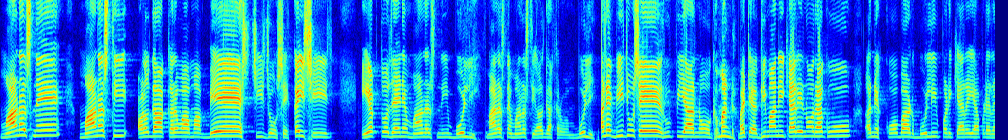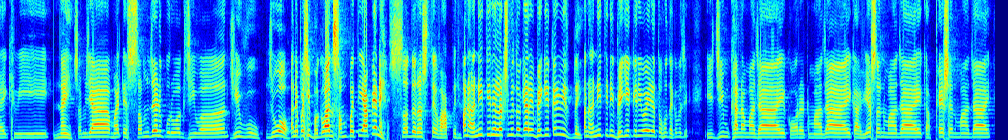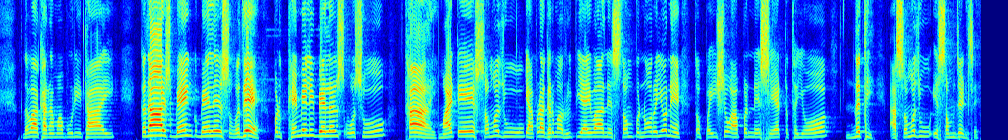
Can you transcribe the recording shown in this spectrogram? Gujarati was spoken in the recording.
માણસને માણસથી અળગા કરવામાં બે ચીજો છે. કઈ ચીજ? એક તો જાણે માણસની બોલી, માણસને માણસથી અળગા કરવામાં બોલી. અને બીજું છે રૂપિયાનો ઘમંડ. માટે અભિમાની ક્યારેય ન રાખવું અને કોબાડ બોલી પણ ક્યારેય આપણે રાખવી નહીં. સમજ્યા? માટે સમજણપૂર્વક જીવન જીવવું. જુઓ, અને પછી ભગવાન સંપત્તિ આપે ને, સદરસ્તે વાપરી અને અનિતિની લક્ષ્મી તો ક્યારેય ભેગી કરવી જ નહીં. અને અનિતિની ભેગી કરી હોય ને તો હું થાય ખબર છે? એ જીમખાનામાં જાય, કોર્ટમાં જાય કાં વ્યસનમાં જાય, કાં ફેશનમાં જાય, દવાખાનામાં પૂરી થાય. કદાચ બેંક બેલેન્સ વધે, પણ ફેમિલી બેલેન્સ ઓછું થાય. માટે સમજવું કે આપણા ઘરમાં રૂપિયા આવ્યા અને સ્તંપ ન રહ્યો ને, તો પૈસો આપણને સેટ થયો નથી. આ સમજવું એ સમજણ છે.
